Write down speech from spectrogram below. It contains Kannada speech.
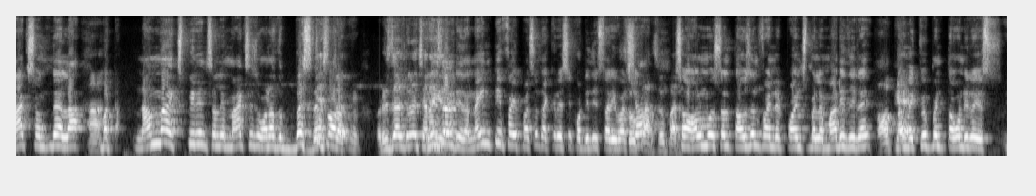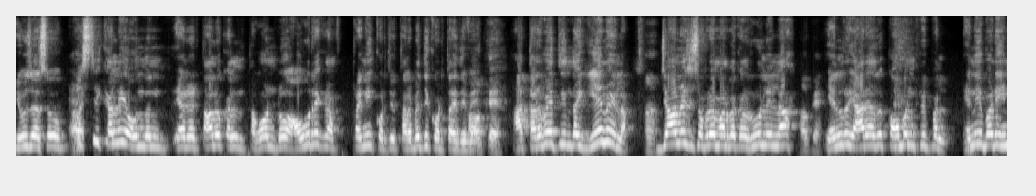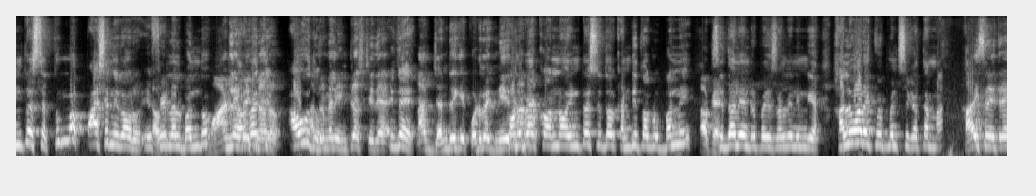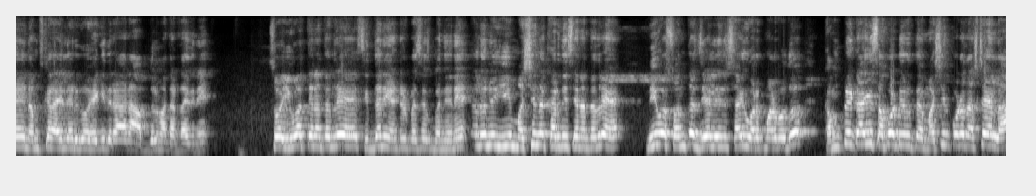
ಮ್ಯಾಕ್ಸ್ ಅಂತಲೇ ಅಲ್ಲ ಬಟ್ ನಮ್ಮ ಎಕ್ಸ್ಪೀರಿಯನ್ಸ್ ಅಲ್ಲಿ max is one of the best result result ಇದೆ. ನೈಂಟಿ ಫೈವ್ ಪರ್ಸೆಂಟ್ ಅಕ್ಯುರೇಸಿ ಕೊಟ್ಟಿದ್ದೀವಿ ಸರ್ ಈ ವರ್ಷ. ಸೊ ಆಲ್ಮೋಸ್ಟ್ ಅಲ್ಲಿ ತೌಸಂಡ್ ಫೈವ್ ಹಂಡ್ರೆಡ್ ಪಾಯಿಂಟ್ಸ್ ಮೇಲೆ ಮಾಡಿದ್ದೀರಿ. ನಮ್ಮ ಎಕ್ವಿಪ್ಮೆಂಟ್ ತಗೊಂಡಿರೋ ಯೂಸರ್ಸ್ ಡಿಸ್ಟಿಕ್ ಅಲ್ಲಿ ಒಂದೊಂದು ಎರಡೆರಡು ತಾಲೂಕಲ್ಲಿ ತಗೊಂಡು ಅವ್ರಿಗೆ ನಾವು ಟ್ರೈನಿಂಗ್ ಕೊಡ್ತೀವಿ ತರಬೇತಿ ಕೊಡ್ತಾ ಇದೀವಿ ಆ ತರಬೇತಿಯಿಂದ ಏನೂ ಇಲ್ಲ. ಜಿಯಾಲಜಿ ಒಬ್ಬರೇ ಮಾಡ್ಬೇಕಾದ್ರೆ ರೂಲ್ ಇಲ್ಲ. ಎಲ್ಲರೂ ಯಾರ್ಯಾದ್ರು ಕಾಮನ್ ಪೀಪಲ್ ಎನಿಬಡಿ ಇಂಟ್ರೆಸ್ಟ್ ತುಂಬಾ ಪ್ಯಾಷನ್ ಇರೋರು ಈ ಫೀಲ್ಡ್ ಅಲ್ಲಿ ಬಂದು ಹೌದು. ಇಂಟ್ರೆಸ್ಟ್ ಇದೆ. ಇದೆ. ನಾನ್ ಜನರಿಗೆ ಕೊಡ್ಬೇಕು ನೀರು ಕೊಡ್ಬೇಕು ಅನ್ನೋ ಇಂಟ್ರೆಸ್ಟ್ ಇದ್ದವ್ರು ಖಂಡಿತವಾಗ್ಲು ಬನ್ನಿ. ಸಿದ್ಧಾನಿ ಎಂಟರ್ಪ್ರೈಸ್ ಅಲ್ಲಿ ನಿಮ್ಗೆ ಹಲವಾರು ಎಕ್ವಿಪ್ಮೆಂಟ್ ಸಿಗುತ್ತೆ. ಹಾಯ್ ಸ್ನೇಹಿತರೆ ನಮಸ್ಕಾರ ಎಲ್ಲರಿಗೂ ಹೇಗಿದ್ದೀರಾ? ನಾ ಅಬ್ದುಲ್ ಮಾತಾಡ್ತಾ ಇದ್ದೀನಿ. ಸೊ ಇವತ್ತೇನಂತಂದ್ರೆ ಸಿದ್ದಾನಿ ಎಂಟರ್ಪ್ರೈಸಸ್ ಬಂದಿದ್ದೀನಿ. ಅಲ್ಲೂ ನೀವು ಈ ಮಷಿನ್ ಖರೀದಿಸಿ ಏನಂತಂದ್ರೆ ನೀವು ಸ್ವಂತ ಜಿಯಾಲಜಿಸ್ಟ್ ಆಗಿ ವರ್ಕ್ ಮಾಡಬಹುದು ಕಂಪ್ಲೀಟ್ ಆಗಿ ಸಪೋರ್ಟ್ ಇರುತ್ತೆ. ಮಷಿನ್ ಕೊಡೋದು ಅಷ್ಟೇ ಅಲ್ಲ.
